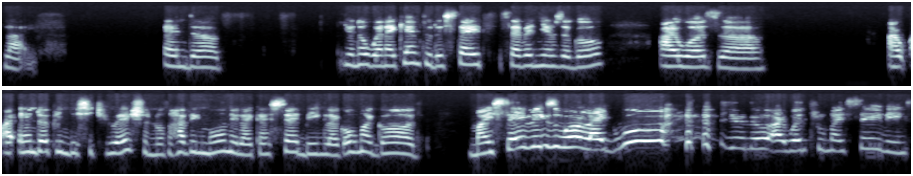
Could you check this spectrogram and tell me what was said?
life. And, uh, you know, when I came to the States seven years ago, I was, uh, I, I end up in this situation of having money, like I said, being like, oh my God, my savings were like, woo, you know, I went through my savings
